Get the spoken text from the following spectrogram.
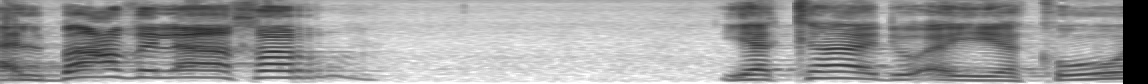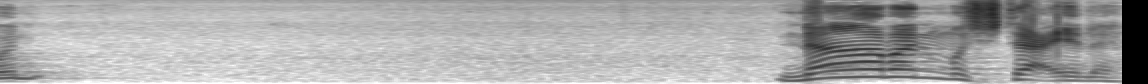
البعض الآخر يكاد أن يكون نارا مشتعله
